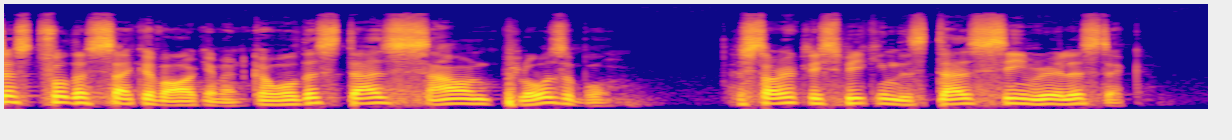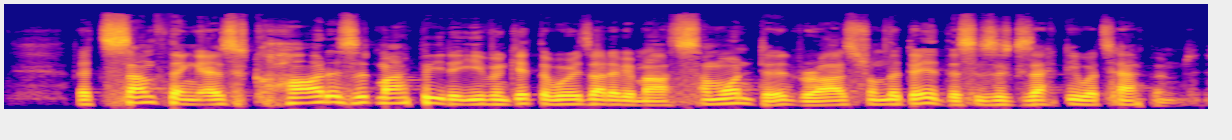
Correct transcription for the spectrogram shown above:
just for the sake of argument, go, well, this does sound plausible historically speaking, this does seem realistic. That something, as hard as it might be to even get the words out of your mouth, someone did rise from the dead. This is exactly what's happened.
